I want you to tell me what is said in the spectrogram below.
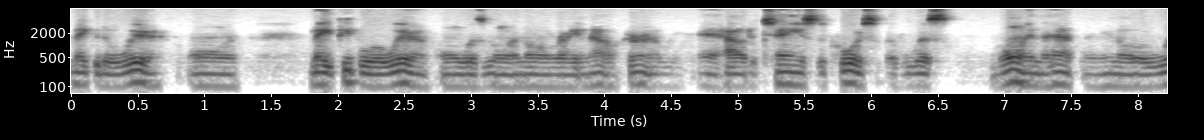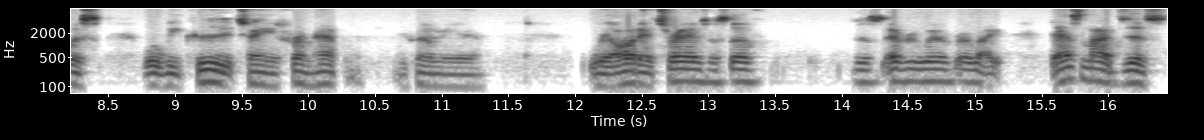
make it aware on make people aware on what's going on right now currently and how to change the course of what's going to happen, you know, what's what we could change from happening. You feel me? And with all that trash and stuff just everywhere, bro, like that's not just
